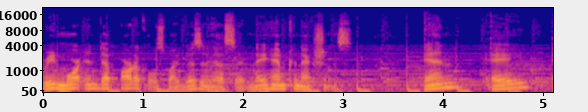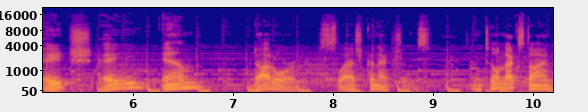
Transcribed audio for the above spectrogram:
Read more in-depth articles by visiting us at NAHAM Connections, N-A-H-A-M dot org slash connections. Until next time,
